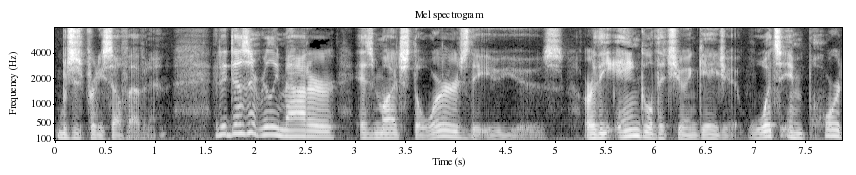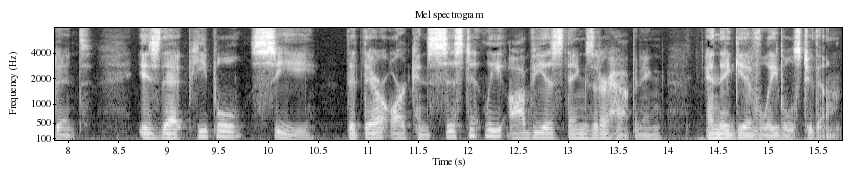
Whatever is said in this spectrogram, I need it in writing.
which is pretty self evident. And it doesn't really matter as much the words that you use or the angle that you engage it. What's important is that people see that there are consistently obvious things that are happening and they give labels to them.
